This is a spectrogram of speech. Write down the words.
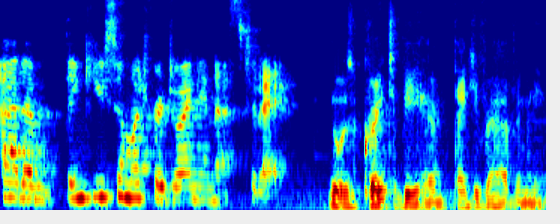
Adam, thank you so much for joining us today. It was great to be here. Thank you for having me.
